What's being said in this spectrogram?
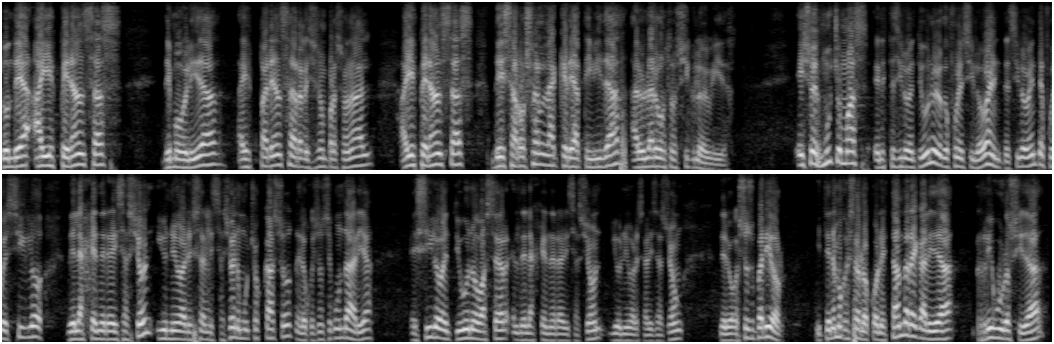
donde hay esperanzas de movilidad, hay esperanzas de realización personal, hay esperanzas de desarrollar la creatividad a lo largo de nuestro ciclo de vida. Eso es mucho más en este siglo XXI de lo que fue en el siglo XX. El siglo XX fue el siglo de la generalización y universalización en muchos casos de la educación secundaria, el siglo XXI va a ser el de la generalización y universalización de la educación superior. Y tenemos que hacerlo con estándar de calidad, rigurosidad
